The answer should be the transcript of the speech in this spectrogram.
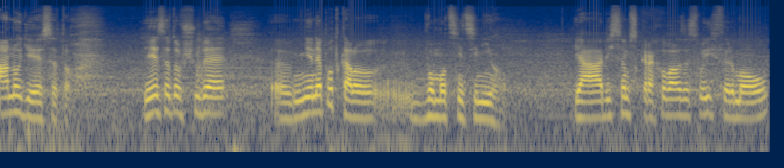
ano, děje se to. Děje se to všude. Uh, mě nepotkalo v moc nic jiného. Já, když jsem zkrachoval se svojí firmou,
